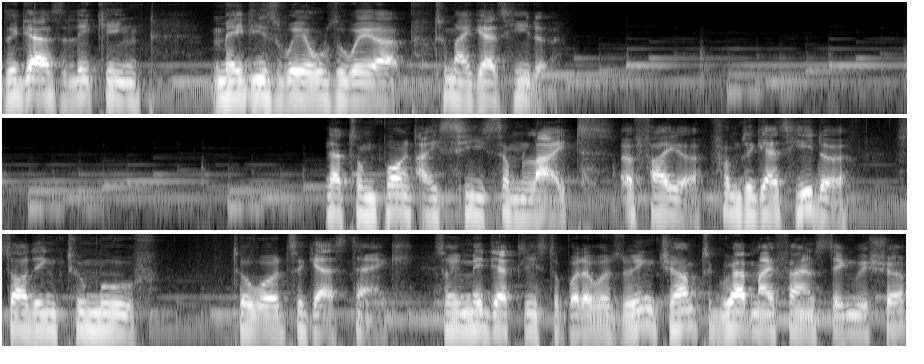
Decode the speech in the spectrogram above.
The gas leaking made its way all the way up to my gas heater. At some point I see some light, a fire from the gas heater starting to move towards the gas tank. So immediately stopped what I was doing, jumped, grabbed my fire extinguisher.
